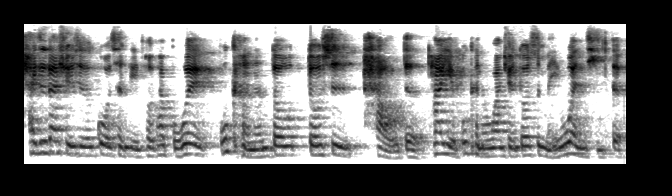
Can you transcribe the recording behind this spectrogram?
孩子在学习的过程里头，他不会、不可能都都是好的，他也不可能完全都是没问题的。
